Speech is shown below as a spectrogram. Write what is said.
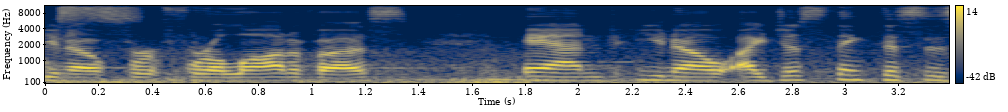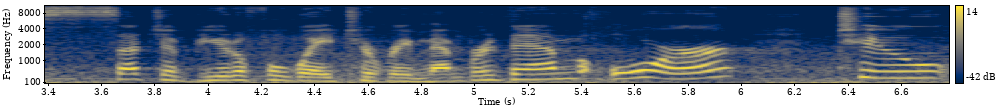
you know, for, for a lot of us. And, you know, I just think this is such a beautiful way to remember them or to,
